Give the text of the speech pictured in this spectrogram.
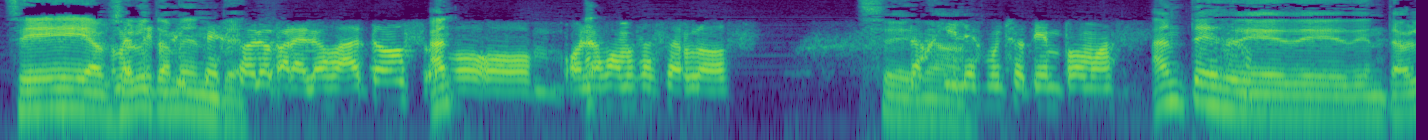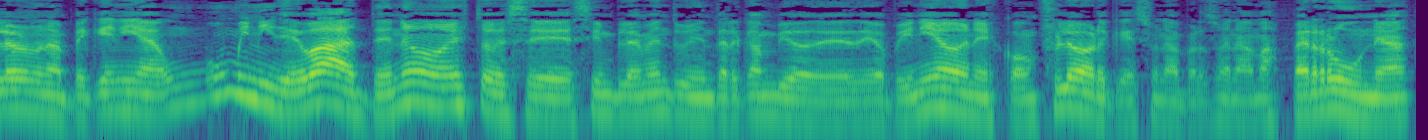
Sí, absolutamente. solo para los gatos o, nos vamos a hacer los, giles mucho tiempo más. Antes de, entablar una pequeña, un, mini debate, ¿no? Esto es eh, simplemente un intercambio de, de opiniones con Flor, que es una persona más perruna.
